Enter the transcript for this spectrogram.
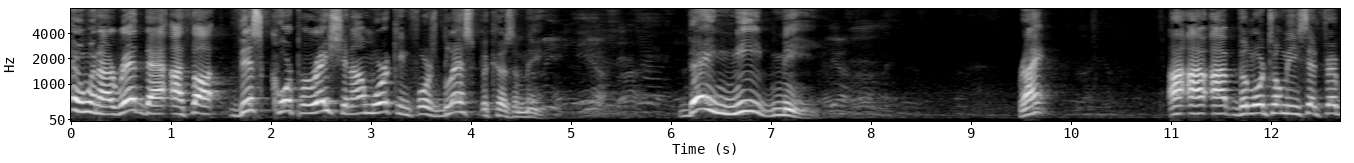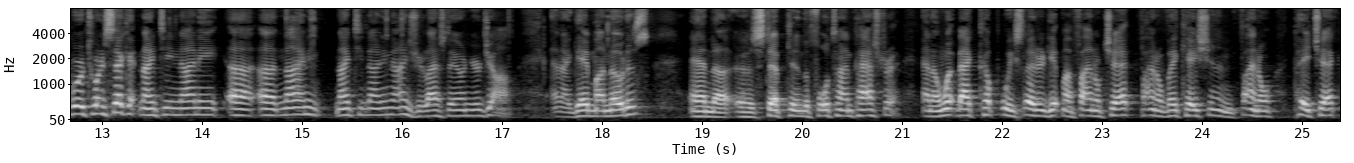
And when I read that, I thought, this corporation I'm working for is blessed because of me. They need me. Right? I, I, I, the Lord told me, He said, February 22nd, 1990, uh, uh, 90, 1999 is your last day on your job. And I gave my notice and uh, uh stepped into the full time pastorate. And I went back a couple weeks later to get my final check, final vacation, and final paycheck.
